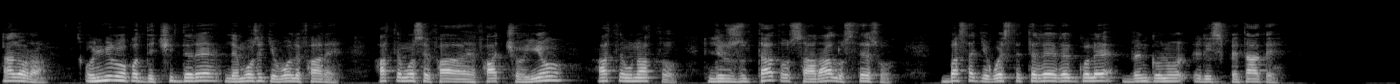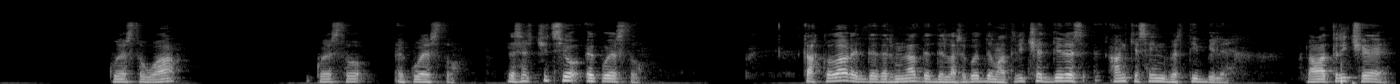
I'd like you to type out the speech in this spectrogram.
Allora ognuno può decidere le mose che vuole fare. Altre mose fa faccio io altre un altro. Il risultato sarà lo stesso. Basta che queste tre regole vengano rispettate. Questo qua questo è questo. L'esercizio è questo. Calcolare il determinante della seguente matrice e dire anche se è invertibile. La matrice è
